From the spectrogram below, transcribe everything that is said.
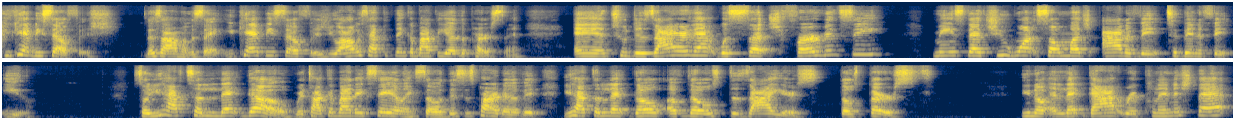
you can't be selfish. That's all I'm going to say. You can't be selfish. You always have to think about the other person. And to desire that with such fervency means that you want so much out of it to benefit you. So you have to let go. We're talking about exhaling. So this is part of it. You have to let go of those desires, those thirsts, you know, and let God replenish that.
